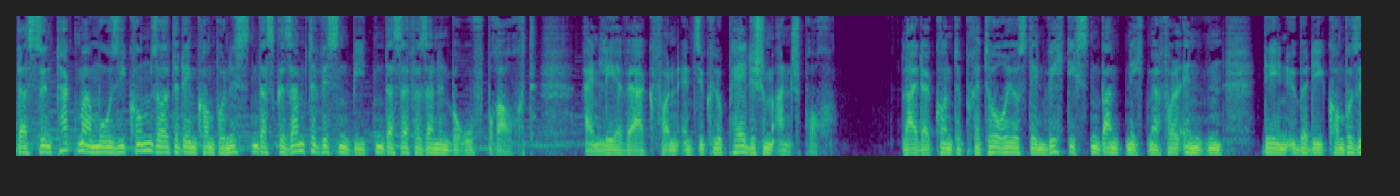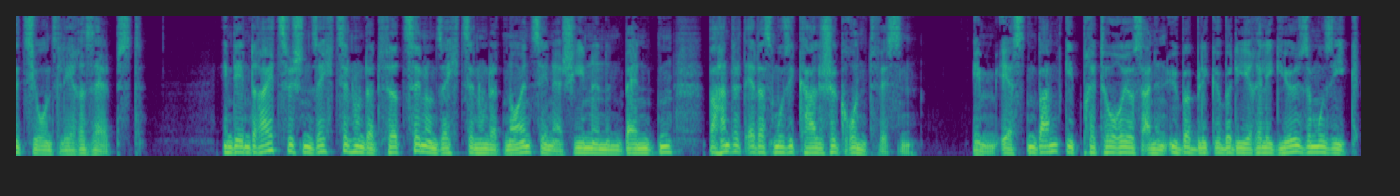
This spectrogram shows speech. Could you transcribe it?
Das Syntagma Musicum sollte dem Komponisten das gesamte Wissen bieten, das er für seinen Beruf braucht. Ein Lehrwerk von enzyklopädischem Anspruch. Leider konnte Pretorius den wichtigsten Band nicht mehr vollenden, den über die Kompositionslehre selbst. In den drei zwischen 1614 und 1619 erschienenen Bänden behandelt er das musikalische Grundwissen. Im ersten Band gibt Pretorius einen Überblick über die religiöse Musik,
